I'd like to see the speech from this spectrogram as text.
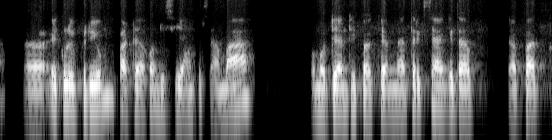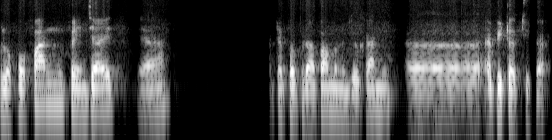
uh, equilibrium pada kondisi yang bersama. Kemudian di bagian matriksnya kita dapat glukovan, fengite, ya. Ada beberapa menunjukkan uh, epidot juga.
